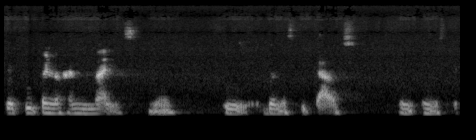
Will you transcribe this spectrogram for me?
que ocupen los animales, ¿no? Eh, domesticados en, este,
